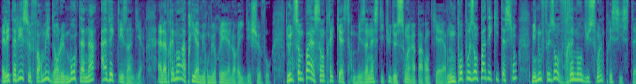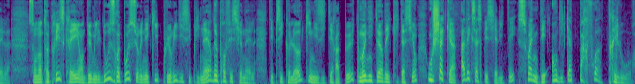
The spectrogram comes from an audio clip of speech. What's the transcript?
Elle est allée se former dans le Montana avec les Indiens. Elle a vraiment appris à murmurer à l'oreille des chevaux. Nous ne sommes pas un centre équestre, mais un institut de soins à part entière. Nous ne proposons pas d'équitation, mais nous faisons vraiment du soin, précise-t-elle. Son entreprise, créée en 2012, repose sur une équipe pluridisciplinaire de professionnels. Des psychologues, kinésithérapeutes, moniteurs d'équitation, où chacun, avec sa spécialité, soigne des handicaps parfois très lourds.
